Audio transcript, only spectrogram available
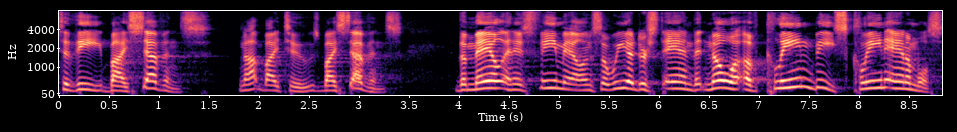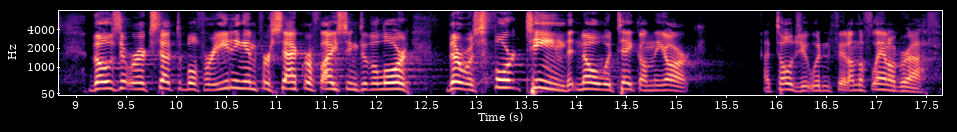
to thee by sevens, not by twos, by sevens, the male and his female. And so we understand that Noah, of clean beasts, clean animals, those that were acceptable for eating and for sacrificing to the Lord, there was 14 that Noah would take on the ark. I told you it wouldn't fit on the flannel graph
